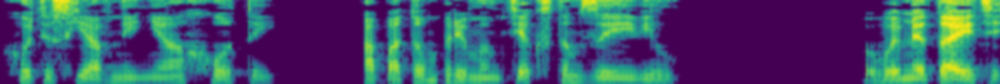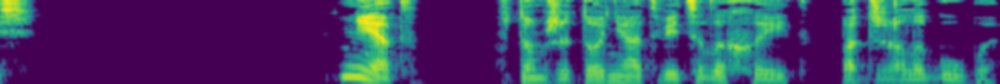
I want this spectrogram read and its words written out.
хоть и с явной неохотой, а потом прямым текстом заявил. «Выметайтесь!» «Нет!» В том же тоне ответила Хейт, поджала губы.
